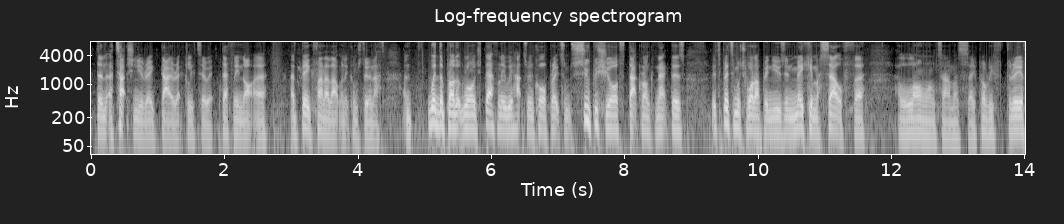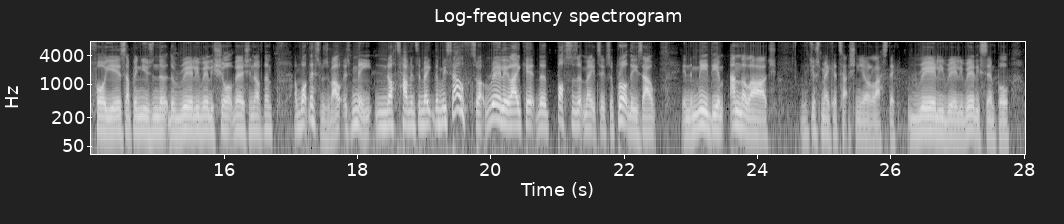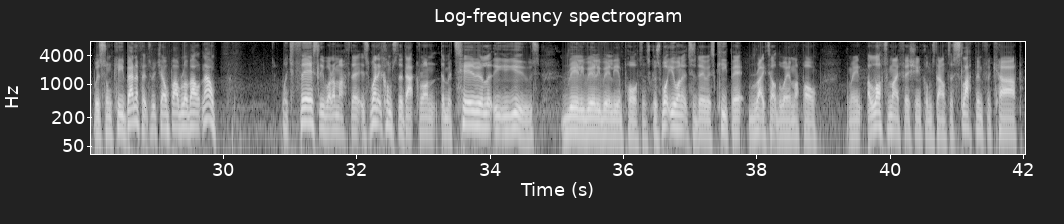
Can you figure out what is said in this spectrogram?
than attaching your rig directly to it. Definitely not a, a big fan of that when it comes to doing that. And with the product launch, definitely we had to incorporate some super short Dacron connectors. It's pretty much what I've been using, making myself for a long, long time, I'd say. Probably three or four years I've been using the, the really, really short version of them. And what this was about is me not having to make them myself. So I really like it. The bosses at Matrix have brought these out in the medium and the large and they just make attaching your elastic really, really, really simple with some key benefits, which I'll babble about now. Which firstly, what I'm after is when it comes to the Dacron, the material that you use, really, really, really important. Because what you want it to do is keep it right out the way of my pole. I mean, a lot of my fishing comes down to slapping for carp,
